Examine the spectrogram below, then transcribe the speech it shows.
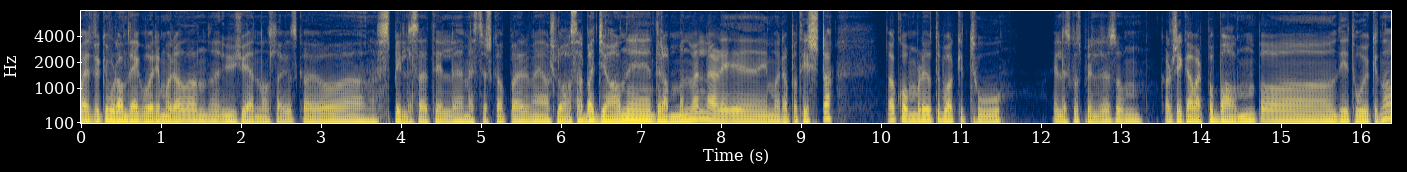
Veit vi ikke hvordan det går i morgen. da. U21-landslaget skal jo eh, spille seg til eh, mesterskap her med å slå Aserbajdsjan i Drammen, vel? Er det i, i morgen på tirsdag? Da kommer det jo tilbake to LSK-spillere som kanskje ikke har vært på banen på de to ukene.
